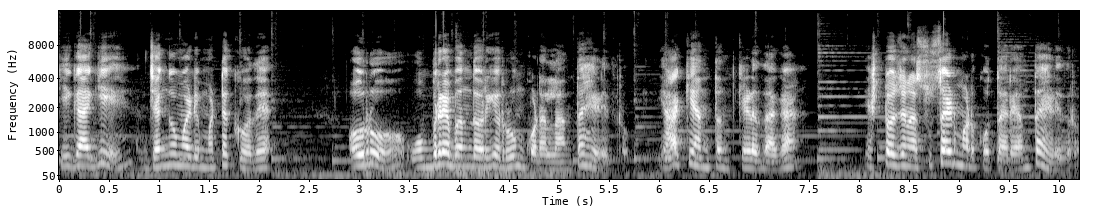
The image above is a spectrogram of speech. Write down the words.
ಹೀಗಾಗಿ ಜಂಗಮಾಡಿ ಮಠಕ್ಕೆ ಹೋದೆ. ಅವರು ಒಬ್ಬರೇ ಬಂದವರಿಗೆ ರೂಮ್ ಕೊಡಲ್ಲ ಅಂತ ಹೇಳಿದರು. ಯಾಕೆ ಅಂತಂದು ಕೇಳಿದಾಗ ಎಷ್ಟೋ ಜನ ಸುಸೈಡ್ ಮಾಡ್ಕೋತಾರೆ ಅಂತ ಹೇಳಿದರು.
